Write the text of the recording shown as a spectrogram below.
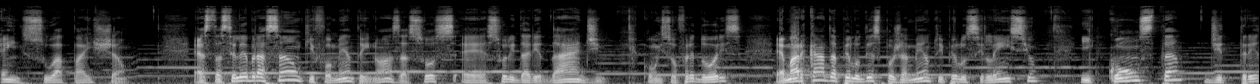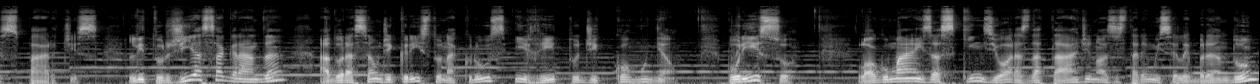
em sua paixão. Esta celebração, que fomenta em nós a é, solidariedade com os sofredores, é marcada pelo despojamento e pelo silêncio e consta de três partes: liturgia sagrada, adoração de Cristo na cruz e rito de comunhão. Por isso, logo mais às 15 horas da tarde, nós estaremos celebrando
